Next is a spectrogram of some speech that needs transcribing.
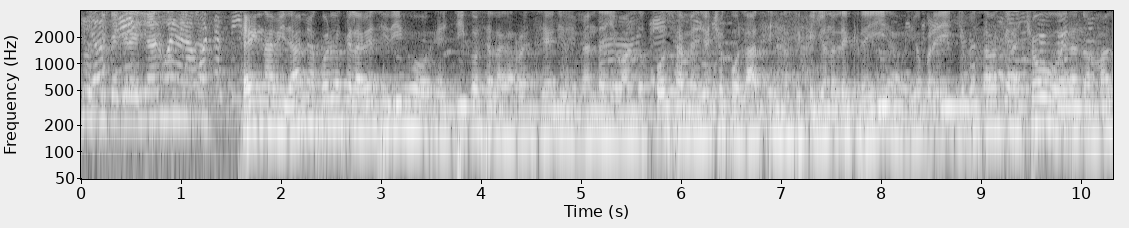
Yo sí te creía, Bueno, la vuelta sí. En Navidad me acuerdo que la vez y dijo, el tico se la agarró en serio y me anda llevando cosas, me dio chocolates y no sé qué, yo no le creía. Yo, creí- yo pensaba que era show o era normal.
